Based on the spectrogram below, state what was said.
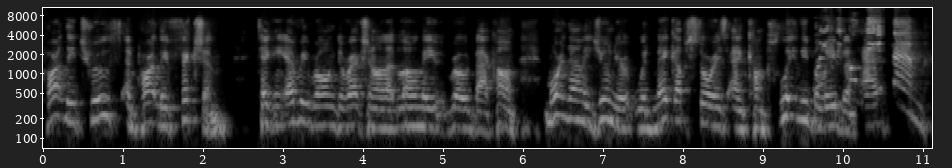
partly truth and partly fiction, taking every wrong direction on that lonely road back home. Morton Downey Jr. would make up stories and completely believe them and, them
